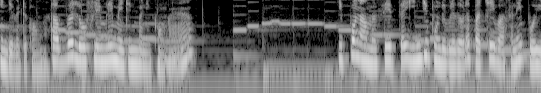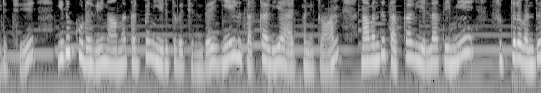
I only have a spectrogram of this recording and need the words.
கிண்டி விட்டுக்கோங்க. தவ்வை லோ ஃப்ளேம்லேயே மெயின்டைன் பண்ணிக்கோங்க. இப்போ நாம் சேர்த்த இஞ்சி பூண்டு விழுதோட பச்சை வாசனை போயிடுச்சு. இது கூடவே நாம் கட் பண்ணி எடுத்து வச்சுருந்த ஏழு தக்காளியை ஆட் பண்ணிக்கலாம். நான் வந்து தக்காளி எல்லாத்தையுமே சுற்றுற வந்து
